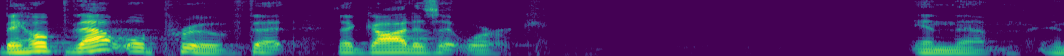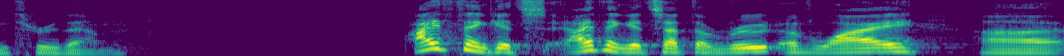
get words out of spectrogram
they hope that will prove that, that God is at work in them and through them. I think it's, I think it's at the root of why, uh,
